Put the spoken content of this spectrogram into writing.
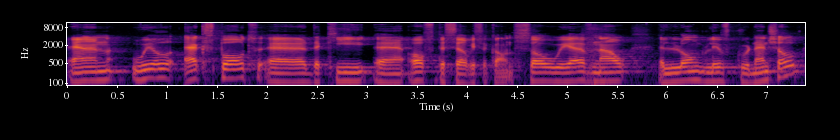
and we'll export uh, the key uh, of the service account. So we have now a long-lived credential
